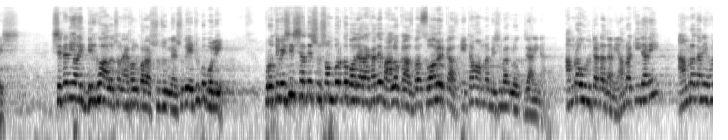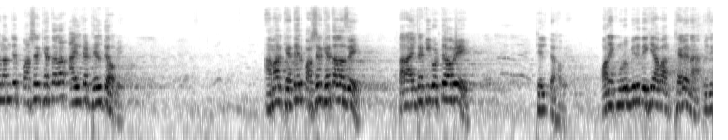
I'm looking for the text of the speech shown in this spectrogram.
বেশি। সেটা নিয়ে অনেক দীর্ঘ আলোচনা এখন করার সুযোগ নেই, শুধু এটুকু বলি প্রতিবেশীর সাথে সুসম্পর্ক বজায় রাখা যে ভালো কাজ বা সোয়াবের কাজ, এটাও আমরা বেশিরভাগ লোক জানি না। আমরা উল্টাটা জানি। আমরা কি জানি? আমরা জানি হলাম যে পাশের খেতালার আইলটা ঠেলতে হবে। আমার ক্ষেতের পাশের খেতালা যে, তার আইলটা কি করতে হবে? ঠেলতে হবে। অনেক মুরব্বীরে দেখি আবার ঠেলে না, ওই যে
